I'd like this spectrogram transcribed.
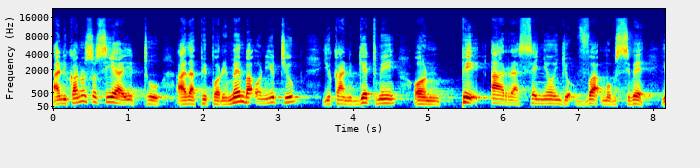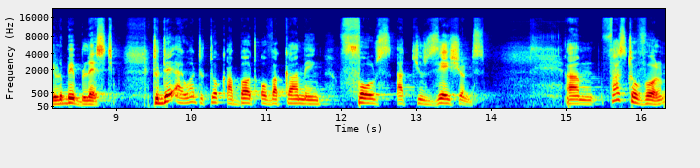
And you can also share it to other people. Remember on YouTube, you can get me on PR Ssenyonjo Va Mubusibe. You'll be blessed. Today I want to talk about overcoming false accusations. Um, first of all,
